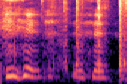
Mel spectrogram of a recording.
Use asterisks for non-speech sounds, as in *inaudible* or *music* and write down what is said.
Hehehehe *laughs*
